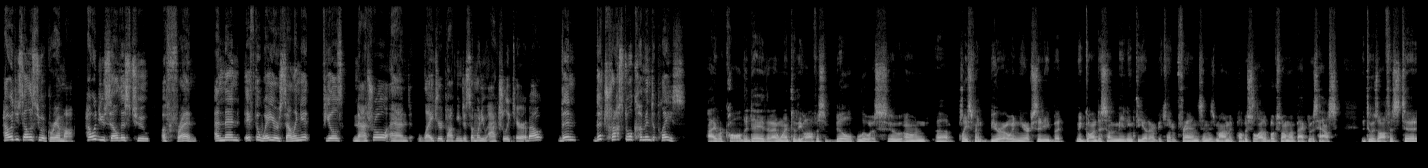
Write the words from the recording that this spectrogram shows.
How would you sell this to a grandma? How would you sell this to a friend? And then if the way you're selling it feels natural and like you're talking to someone you actually care about, then the trust will come into place. I recall the day that I went to the office of Bill Lewis, who owned a placement bureau in New York City, but we'd gone to some meeting together and became friends. And his mom had published a lot of books. So I went back to his house, to his office to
